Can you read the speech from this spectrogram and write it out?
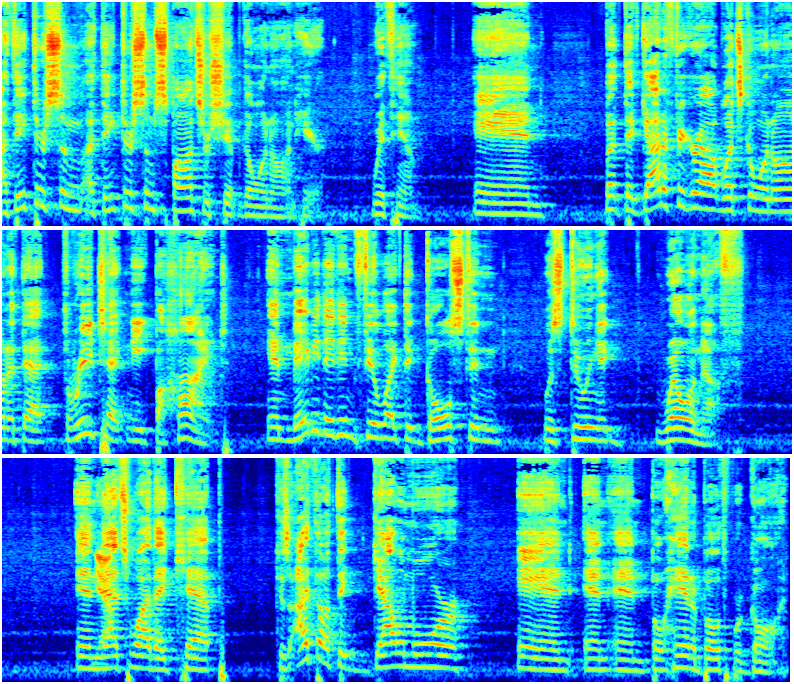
I think there's some. I think there's some sponsorship going on here with him, and but they've got to figure out what's going on at that three technique behind, and maybe they didn't feel like that Golston was doing it well enough, and yeah. that's why they kept. Because I thought that Gallimore and and and Bohanna both were gone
